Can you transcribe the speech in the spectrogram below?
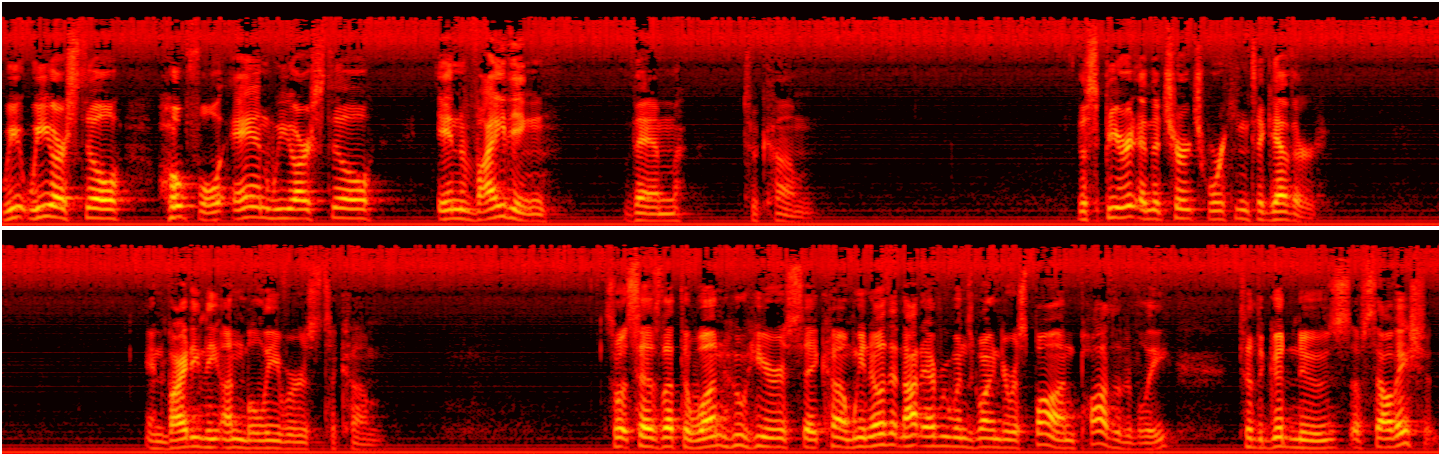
We, we are still hopeful and we are still inviting them to come. The Spirit and the church working together inviting the unbelievers to come. So it says, Let the one who hears say, Come. We know that not everyone's going to respond positively to the good news of salvation.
